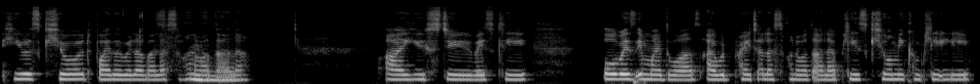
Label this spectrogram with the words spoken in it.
he was cured by the will of Allah subhanahu wa Subhanallah. ta'ala. I used to basically always in my duas, I would pray to Allah subhanahu wa ta'ala, please cure me completely.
